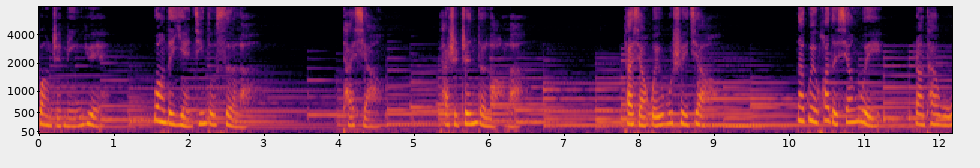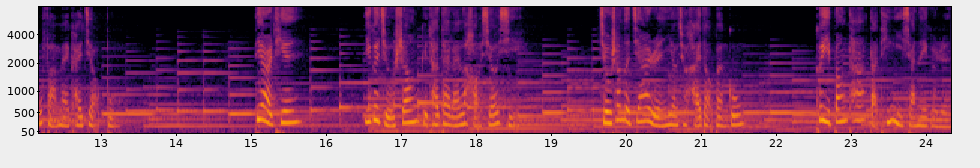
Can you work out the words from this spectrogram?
望着明月，望得眼睛都涩了。他想，他是真的老了，他想回屋睡觉，那桂花的香味让他无法迈开脚步。第二天，一个酒商给他带来了好消息：酒商的家人要去海岛办公，可以帮他打听一下那个人。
